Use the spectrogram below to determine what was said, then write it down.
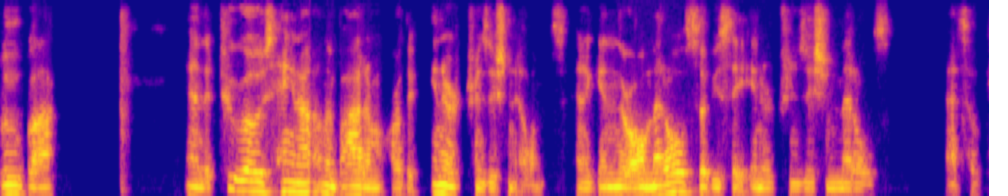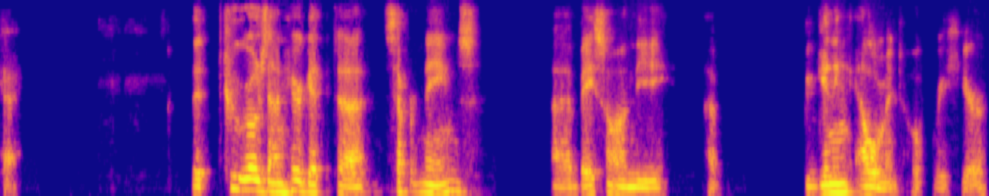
blue block. And the two rows hanging out on the bottom are the inner transition elements. And again, they're all metals, so if you say inner transition metals, that's okay. The two rows down here get uh, separate names uh, based on the uh, beginning element over here.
